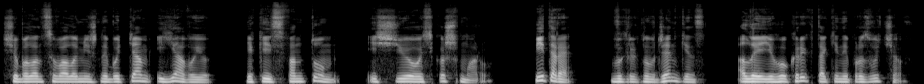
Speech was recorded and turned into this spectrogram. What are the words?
що балансувало між небуттям і явою, якийсь фантом із чогось кошмару. Пітере. викрикнув Дженкінс, але його крик так і не прозвучав.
